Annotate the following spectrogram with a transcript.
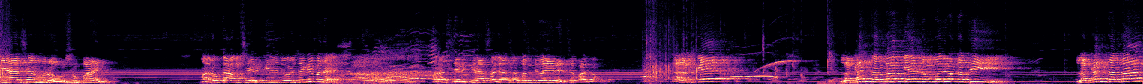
ત્યાં છે, હું રહું છું પણ મારું ગામ શેરગી જોયું છે કે બધાએ? મારા શેરગીના સગા સંબંધીઓ અહીં રહે છે પાછા કારણ કે લખન દરબાર બે નંબરીઓ નથી. લખન દરબાર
